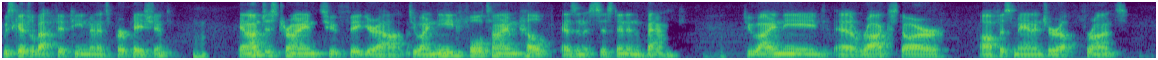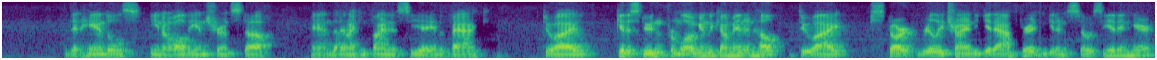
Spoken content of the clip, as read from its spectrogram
We schedule about 15 minutes per patient. Mm-hmm. And I'm just trying to figure out do I need full time help as an assistant in the? Mm-hmm. Do I need a rock star office manager up front that handles, you know, all the insurance stuff? And then I can find a CA in the back. Do I get a student from Logan to come in and help? Do I start really trying to get after it and get an associate in here?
